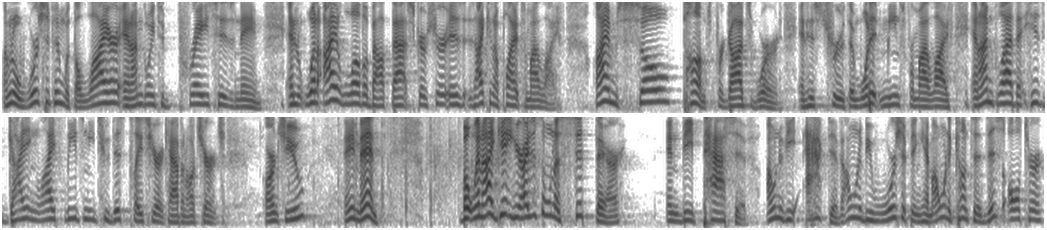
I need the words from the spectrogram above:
I'm going to worship him with the lyre and I'm going to praise his name. And what I love about that scripture is, is I can apply it to my life. I'm so pumped for God's word and his truth and what it means for my life. And I'm glad that his guiding life leads me to this place here at Cavanaugh Church. Aren't you? Amen. But when I get here, I just don't want to sit there and be passive. I want to be active. I want to be worshiping Him. I want to come to this altar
